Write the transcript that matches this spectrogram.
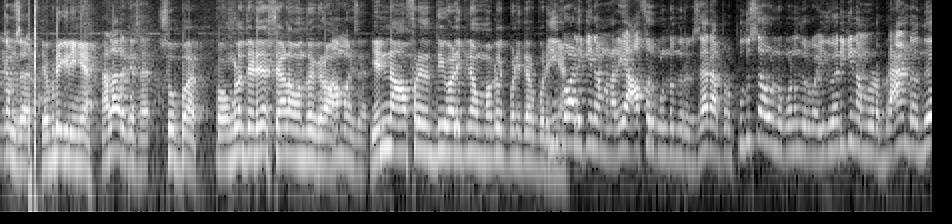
வணக்கம் சார். எப்படி இருக்கிறீங்க? நல்லா இருக்கேன் சார். சூப்பர். இப்போ உங்களை தேடி சேலம் வந்திருக்கிறோம். ஆமாங்க சார். என்ன ஆஃபர் இந்த தீபாவளிக்கு நம்ம மக்களுக்கு பண்ணி தர போறீங்க? தீபாவளிக்கு நம்ம நிறைய ஆஃபர் கொண்டு வந்திருக்கு சார். அப்புறம் புதுசாக ஒன்று கொண்டு வந்திருக்கோம். இது வரைக்கும் நம்மளோட பிராண்ட் வந்து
